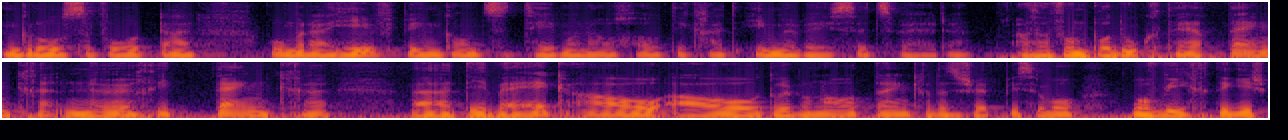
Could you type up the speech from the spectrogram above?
ein großer Vorteil, wo mir auch hilft, beim ganzen Thema Nachhaltigkeit immer besser zu werden. Also vom Produkt her denken, Nähe denken, äh, die Wege auch, auch darüber nachdenken, das ist etwas, wo, wo wichtig ist.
